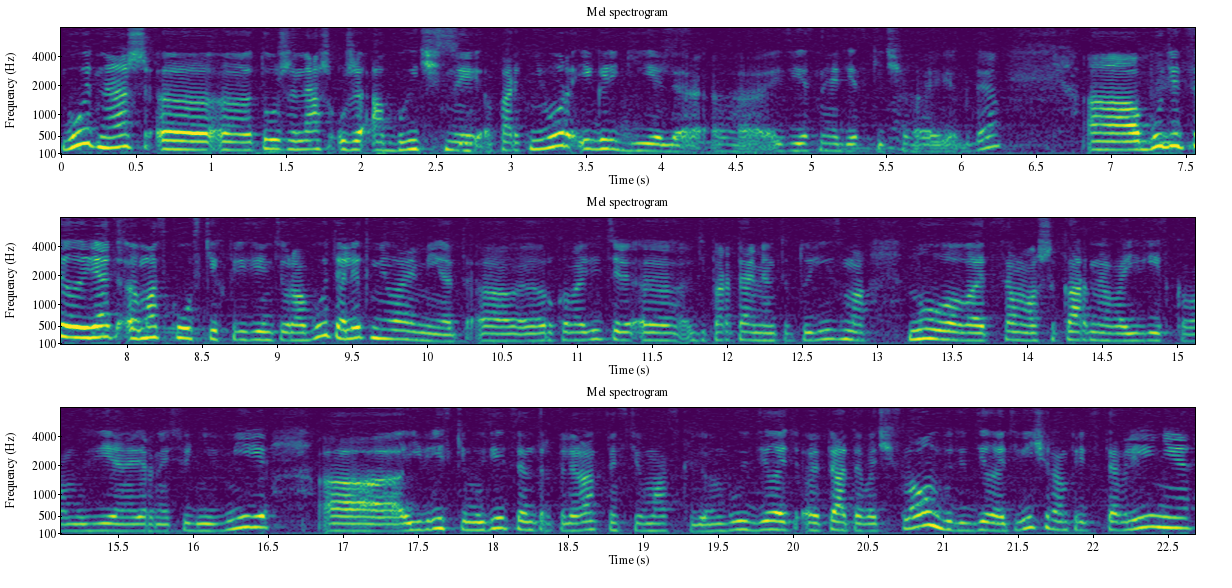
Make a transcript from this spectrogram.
Будет наш, тоже наш уже обычный партнер Игорь Геллер, известный одесский человек, да. А, Будет целый ряд э, московских презентеров. Будет Олег Миломет, э, руководитель э, департамента туризма нового, самого шикарного еврейского музея, наверное, сегодня в мире, а, еврейский музей Центра толерантности в Москве. Он будет делать э, 5 числа, он будет делать вечером представление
